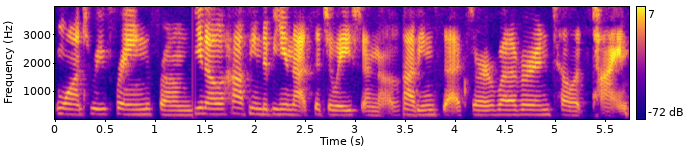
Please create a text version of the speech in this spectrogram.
want to refrain from, you know, having to be in that situation of having sex or whatever until it's time.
